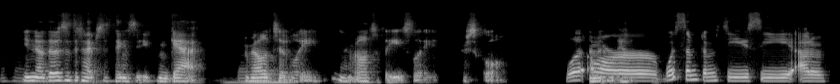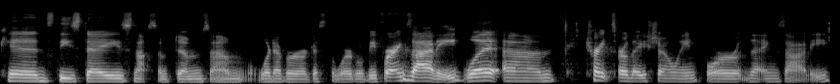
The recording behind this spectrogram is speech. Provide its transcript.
Mhm, you know, those are the types of things that you can get mhm. relatively, you know, relatively easily for school. What are what symptoms do you see out of kids these days? Not symptoms, um, whatever I guess the word would be for anxiety. What um, traits are they showing for the anxiety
